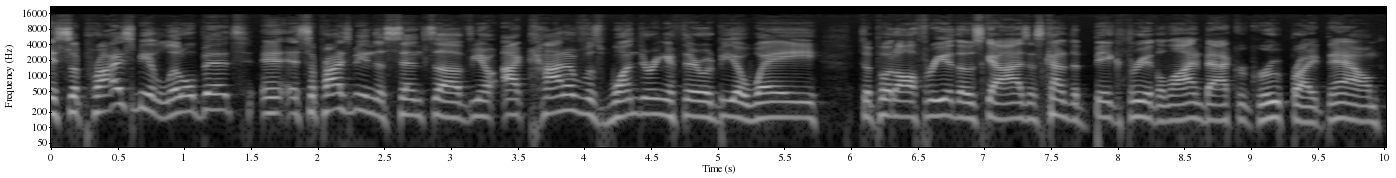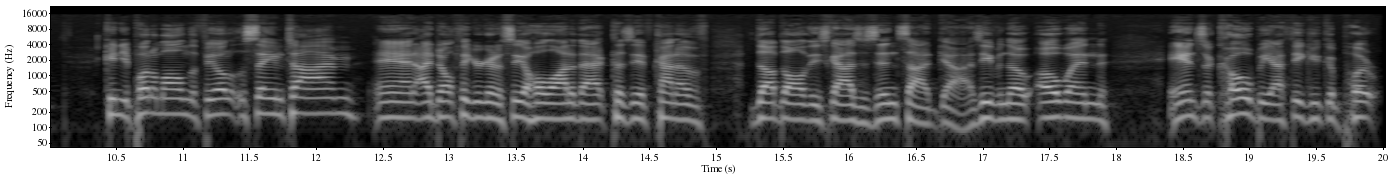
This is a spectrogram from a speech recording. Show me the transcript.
It surprised me a little bit. It surprised me in the sense of, you know, I kind of was wondering if there would be a way to put all three of those guys as kind of the big three of the linebacker group right now. Can you put them all in the field at the same time? And I don't think you're going to see a whole lot of that because they've kind of dubbed all these guys as inside guys. Even though Owen and Jacoby, I think you could put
